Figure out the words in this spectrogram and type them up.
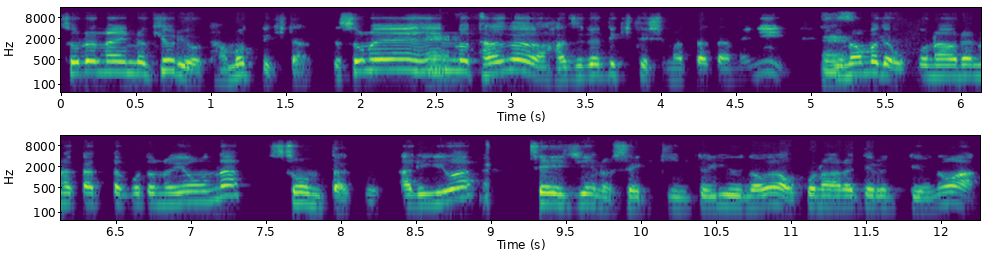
それなりの距離を保ってきた。その辺のタガが外れてきてしまったために、今まで行われなかったことのような忖度、あるいは政治への接近というのが行われているっていうのは、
